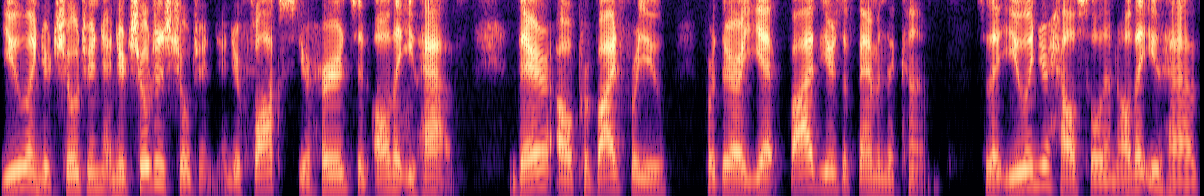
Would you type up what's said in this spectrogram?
you and your children, and your children's children, and your flocks, your herds, and all that you have. There I will provide for you, for there are yet five years of famine to come, so that you and your household and all that you have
